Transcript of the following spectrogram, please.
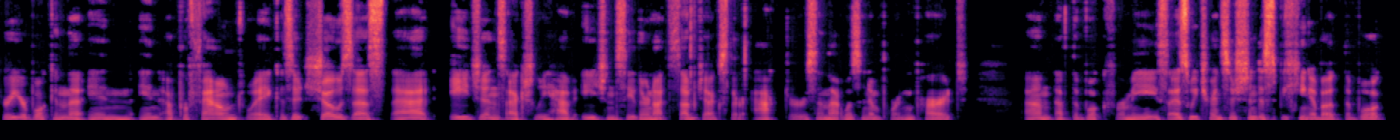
through your book in the in in a profound way because it shows us that agents actually have agency. They're not subjects, they're actors, and that was an important part um, of the book for me. So as we transition to speaking about the book,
